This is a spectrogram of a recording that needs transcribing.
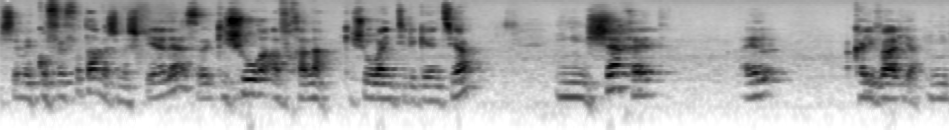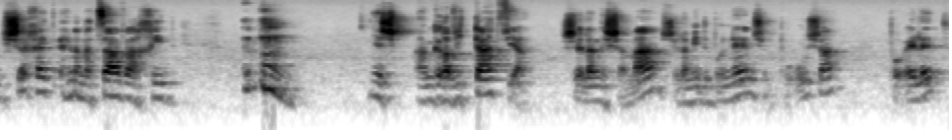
שמכופף אותה, מה שמשפיע עליה, זה קישור ההבחנה, קישור האינטליגנציה, היא נמשכת אל הקייבליה, היא נמשכת אל המצב האחיד. יש הגרביטציה של הנשמה, של המתבונן, של פורושה, פועלת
